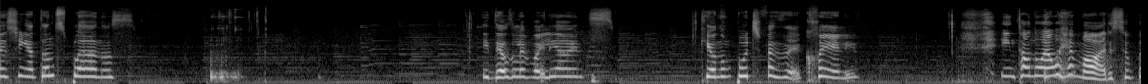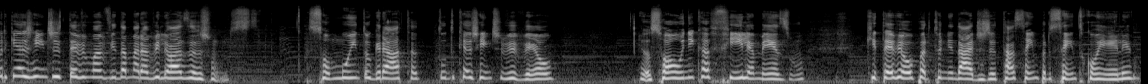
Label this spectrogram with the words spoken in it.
eu tinha tantos planos. E Deus levou ele antes que eu não pude fazer com ele. Então não é um remorso, porque a gente teve uma vida maravilhosa juntos. Sou muito grata a tudo que a gente viveu. Eu sou a única filha mesmo que teve a oportunidade de estar 100% com ele.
